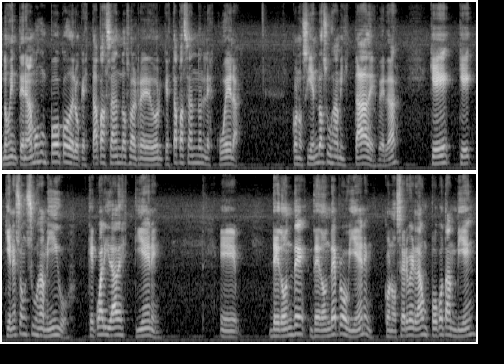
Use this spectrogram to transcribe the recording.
nos enteramos un poco de lo que está pasando a su alrededor, qué está pasando en la escuela, conociendo a sus amistades, ¿verdad? ¿Qué, qué, quiénes son sus amigos? ¿Qué cualidades tienen? Eh, de dónde, de dónde provienen, conocer, ¿verdad? Un poco también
